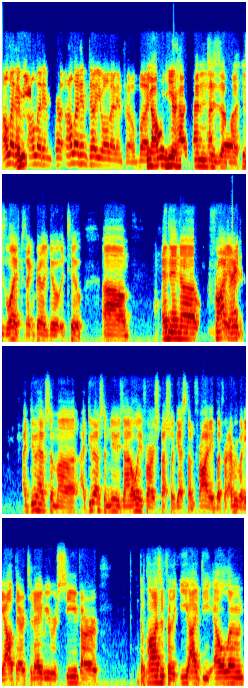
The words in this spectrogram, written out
I'll let him. I mean, I'll let him. I'll let him tell you all that info. But yeah, I want to hear how he manages uh, his life because I can barely do it with two. Um, and then uh, Friday, I, I, do have some. Uh, I do have some news not only for our special guest on Friday, but for everybody out there. Today, we received our deposit for the EIDL loan.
